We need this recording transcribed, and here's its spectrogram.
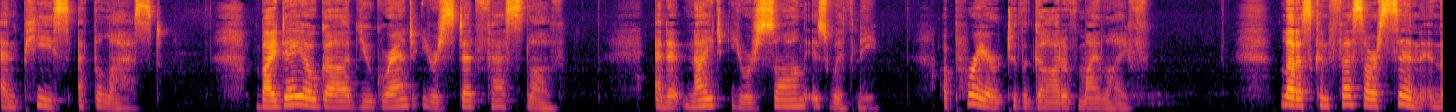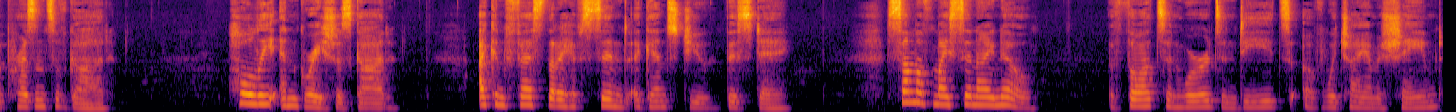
and peace at the last. By day, O God, you grant your steadfast love, and at night your song is with me, a prayer to the God of my life. Let us confess our sin in the presence of God. Holy and gracious God, I confess that I have sinned against you this day. Some of my sin I know, the thoughts and words and deeds of which I am ashamed,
